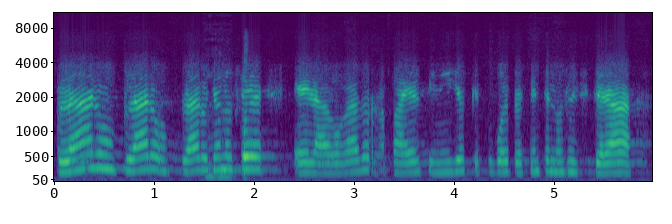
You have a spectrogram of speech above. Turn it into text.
Claro, claro, claro. Yo no sé, el abogado Rafael Pinillos que tuvo el presente, no sé si será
